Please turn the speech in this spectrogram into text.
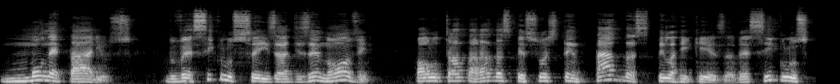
monetários. Do versículo 6 a 19, Paulo tratará das pessoas tentadas pela riqueza. Versículos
